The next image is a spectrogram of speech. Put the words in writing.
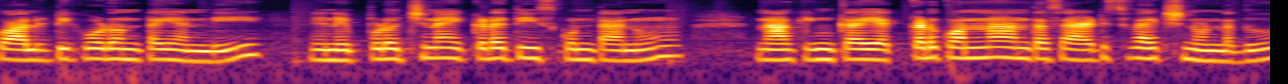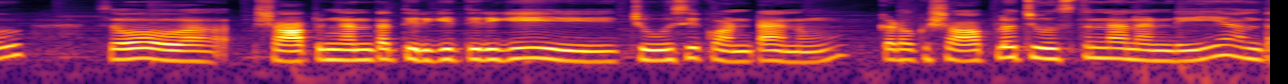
క్వాలిటీ కూడా ఉంటాయండి. నేను ఎప్పుడు వచ్చినా ఇక్కడే తీసుకుంటాను. నాకు ఇంకా ఎక్కడ కొన్నా అంత సాటిస్ఫాక్షన్ ఉండదు. సో షాపింగ్ అంతా తిరిగి తిరిగి చూసి కొంటాను. ఇక్కడ ఒక షాప్లో చూస్తున్నానండి. అంత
